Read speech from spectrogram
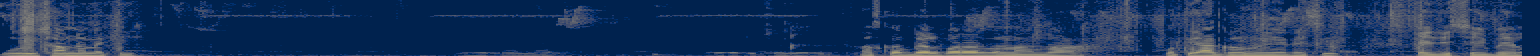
ওই সামনে নাকি? আজকাল বেল পাড়ার জন্য আমরা অতি আগ্রহ হয়ে গেছি। এই যে সেই বেল।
